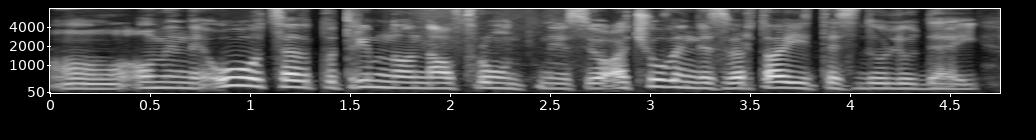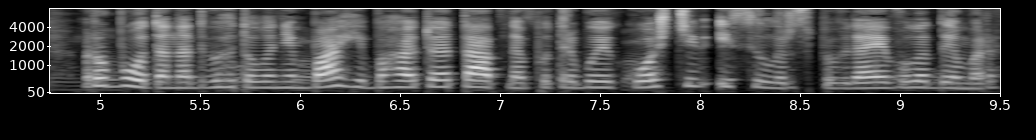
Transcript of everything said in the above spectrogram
О, а вони, о, це потрібно на фронт несу. А чого ви не звертаєтесь до людей? Робота над виготовленням багі багатоетапна, потребує коштів і сил, розповідає Володимир.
